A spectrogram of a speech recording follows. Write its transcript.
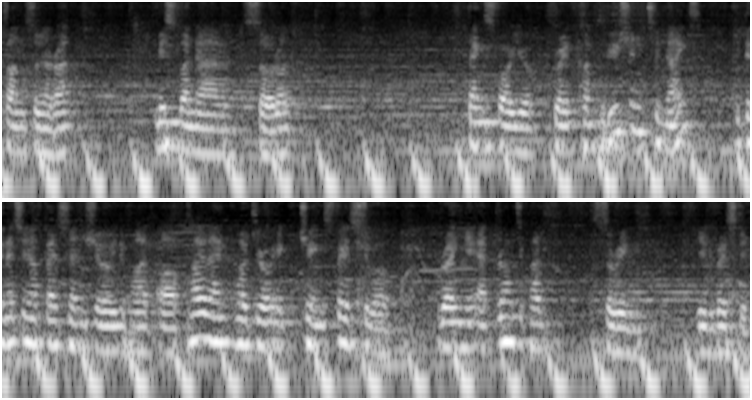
Phang Sunarat, Ms. Vana Sorot. Thanks for your great contribution tonight. International Fashion Show in the part of Thailand Cultural Exchange Festival right here at Rajapat Surin University.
